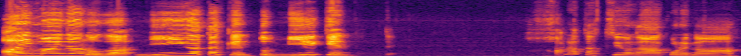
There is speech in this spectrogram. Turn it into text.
曖昧なのが新潟県と三重県だって。腹立つよな、これな。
